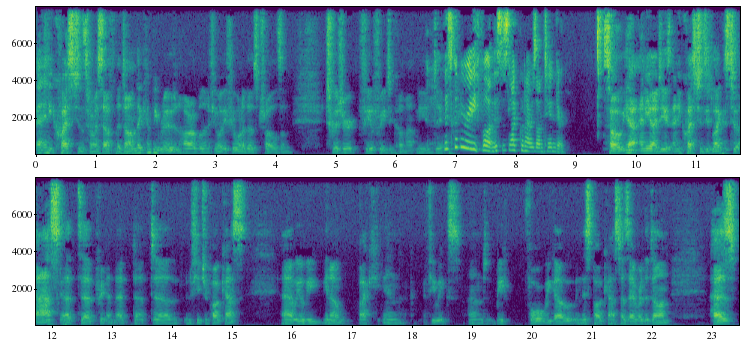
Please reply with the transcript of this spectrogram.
any questions for myself and the Don, they can be rude and horrible. And if you if you're one of those trolls on Twitter, feel free to come at me. and do. This could be really fun. This is like when I was on Tinder. So yeah, any ideas, any questions you'd like us to ask at uh, pre, at at, uh, in future podcasts? Uh, we will be, you know, back in a few weeks, and before we go in this podcast, as ever, the Don has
